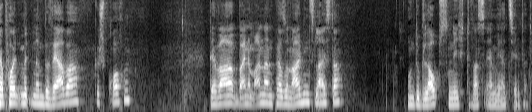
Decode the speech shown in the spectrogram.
Ich habe heute mit einem Bewerber gesprochen. Der war bei einem anderen Personaldienstleister und du glaubst nicht, was er mir erzählt hat.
